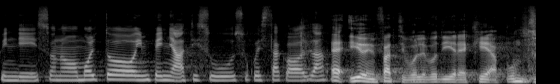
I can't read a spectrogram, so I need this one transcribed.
quindi sono molto impegnati su, su questa cosa. Eh, io infatti volevo dire che appunto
